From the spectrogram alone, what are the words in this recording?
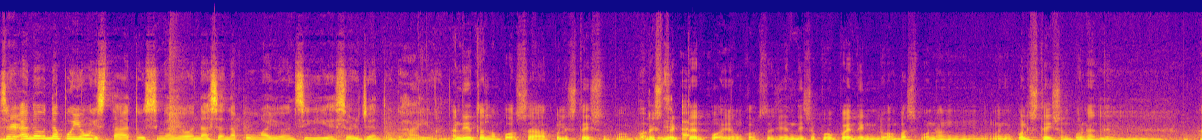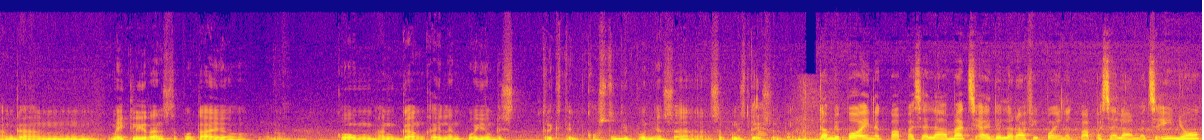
Sir, ano na po yung status ngayon? Nasa na po ngayon si Sergeant Oghayon? Andito lang po sa police station po. Restricted po yung custody. Hindi siya po pwedeng lumabas po ng, ng police station po natin. Hanggang may clearance na po tayo ano, kung hanggang kailan po yung restrictive custody po niya sa, sa police station po. Kami po ay nagpapasalamat, si Idol Rafi po ay nagpapasalamat sa inyo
